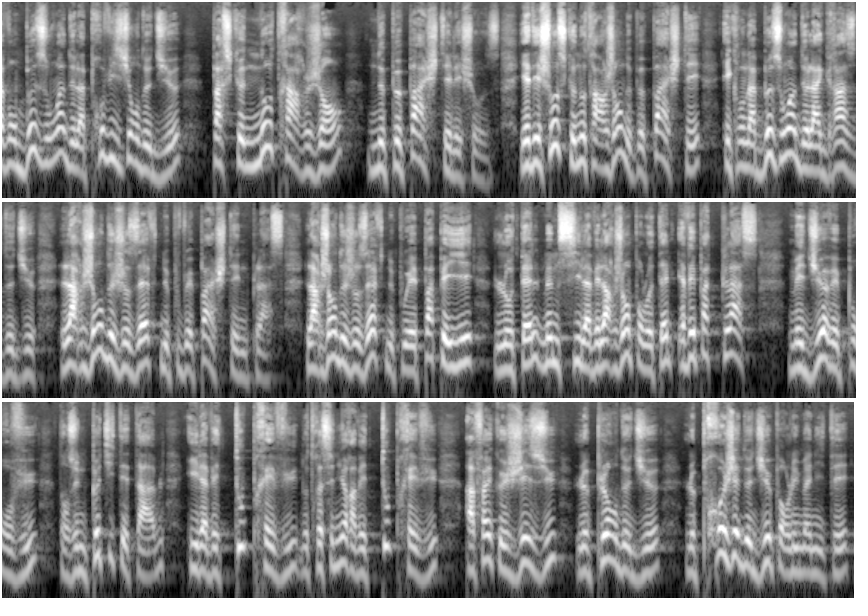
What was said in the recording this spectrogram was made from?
avons besoin de la provision de Dieu parce que notre argent ne peut pas acheter les choses. Il y a des choses que notre argent ne peut pas acheter et qu'on a besoin de la grâce de Dieu. L'argent de Joseph ne pouvait pas acheter une place. L'argent de Joseph ne pouvait pas payer l'hôtel, même s'il avait l'argent pour l'hôtel, il n'y avait pas de place. Mais Dieu avait pourvu dans une petite étable, il avait tout prévu, notre Seigneur avait tout prévu afin que Jésus, le plan de Dieu, le projet de Dieu pour l'humanité,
